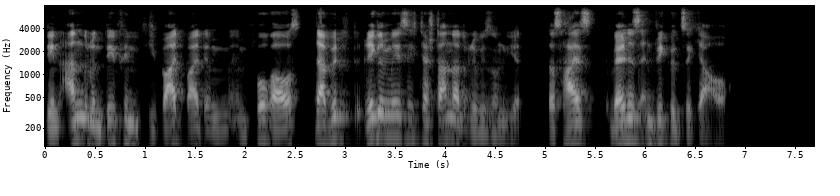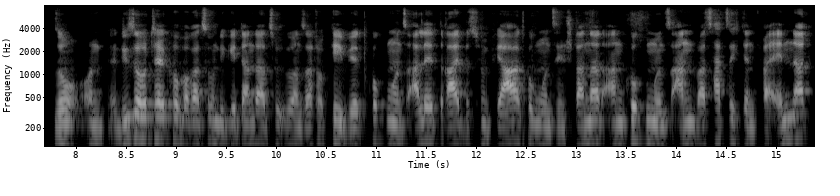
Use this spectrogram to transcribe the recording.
den anderen definitiv weit, weit im, im Voraus. Da wird regelmäßig der Standard revisioniert. Das heißt, Wellness entwickelt sich ja auch. So, und diese Hotelkooperation, die geht dann dazu über und sagt, okay, wir gucken uns alle drei bis fünf Jahre, gucken uns den Standard an, gucken uns an, was hat sich denn verändert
